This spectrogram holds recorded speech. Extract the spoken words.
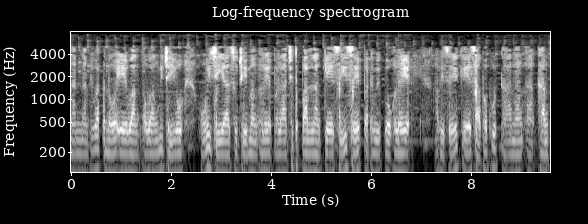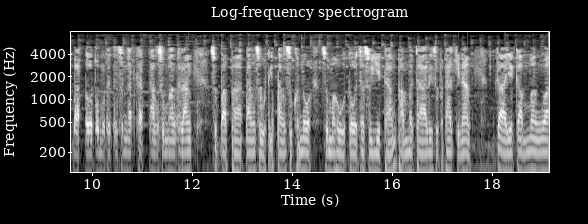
นันนันทิวัตโนเอวังตวังวิชโยโหยชยาสุชีมังคะเลปราชิตปัลลังเกสีเสปทวิโปคะเลอภิเสเกสัพพุทธานังอาคังปัตโตปมุตติสนัตขัดตังสุมังคลัง สุปปาตังสุติตังสุขโน สุมหูโตจะสุยิตังพัมมจาริสุปทากินัง กายกรรมมังวา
